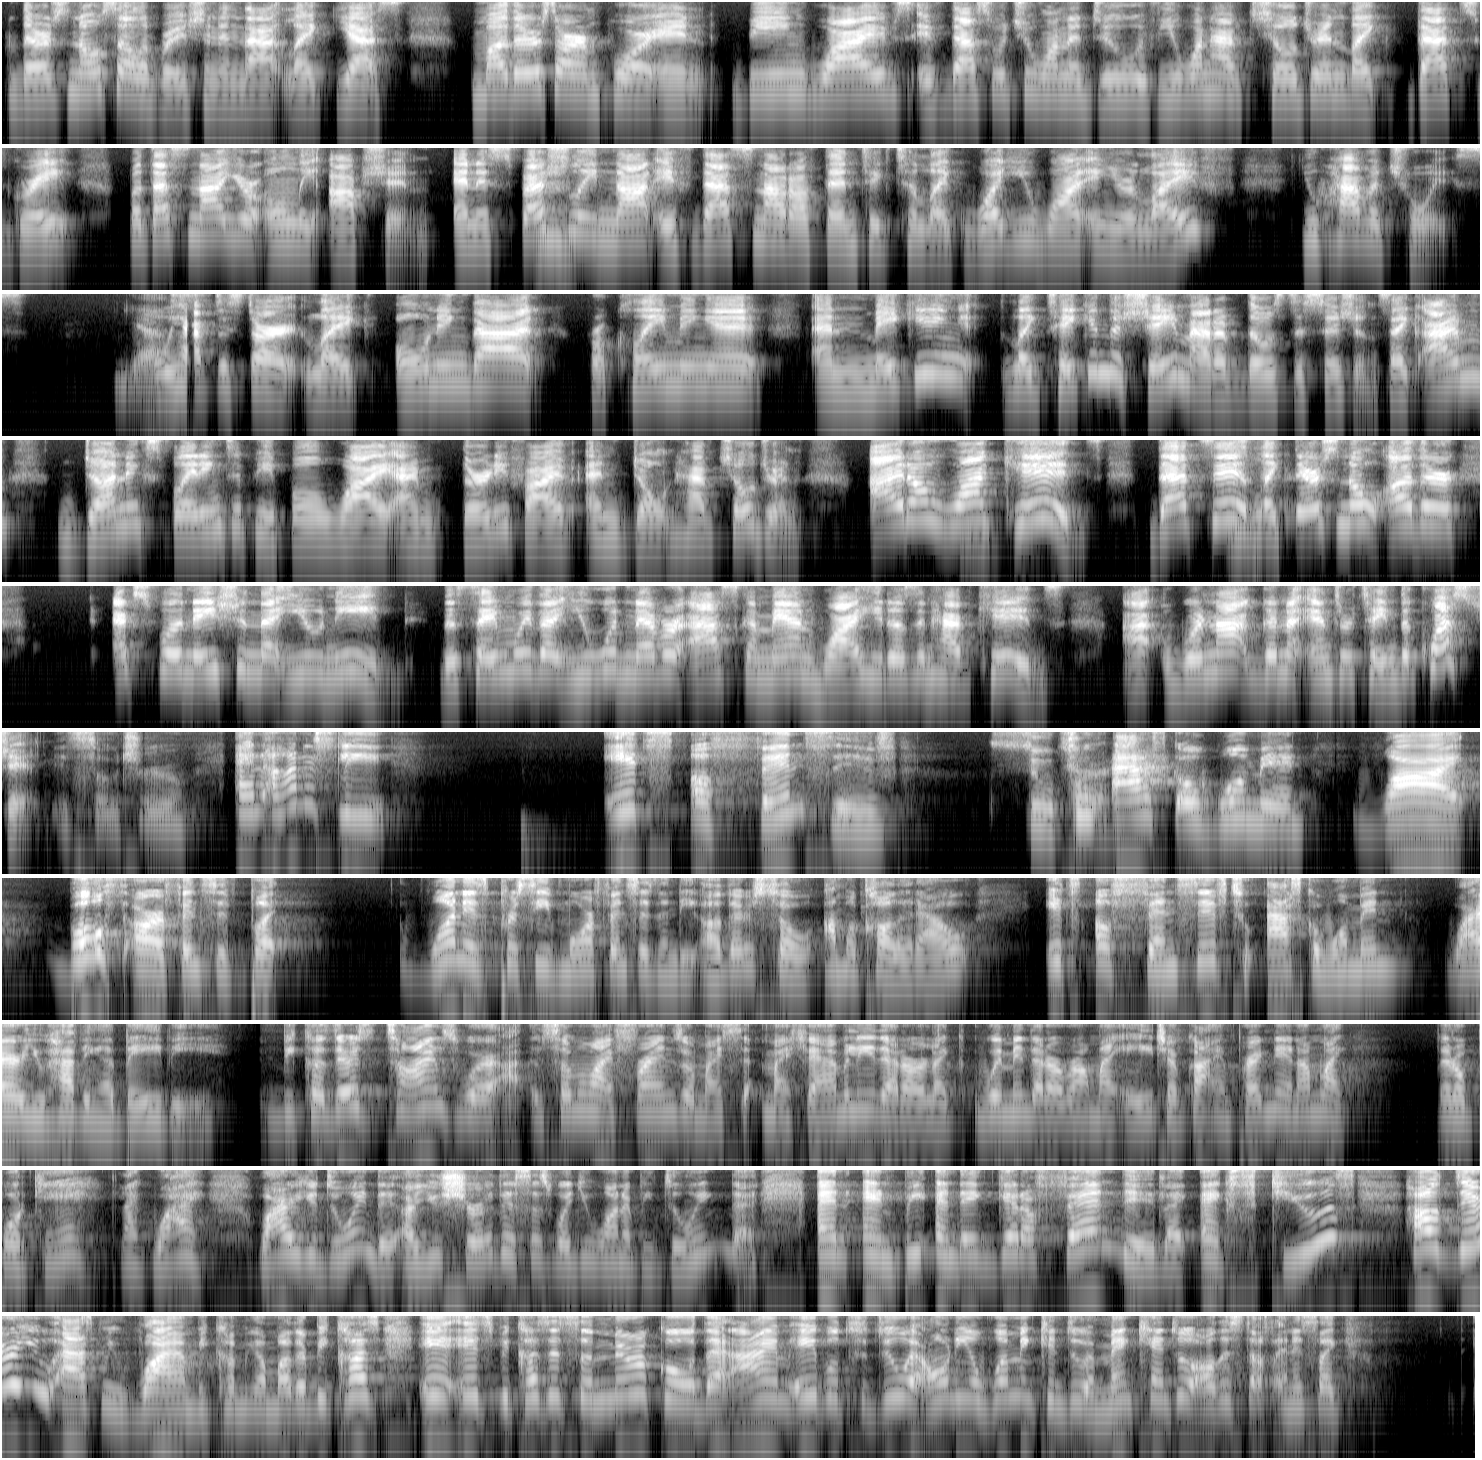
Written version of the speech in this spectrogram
there's no celebration in that like yes mothers are important being wives if that's what you want to do if you want to have children like that's great but that's not your only option and mm. especially mm. not if that's not authentic to like what you want in your life you have a choice yeah we have to start like owning that proclaiming it and making like taking the shame out of those decisions like i'm done explaining to people why i'm 35 and don't have children I don't want mm. kids. That's it. Mm. Like there's no other explanation that you need. The same way that you would never ask a man why he doesn't have kids. I, we're not going to entertain the question. It's so true. And honestly, it's offensive Super. to ask a woman why both are offensive, but one is perceived more offensive than the other. So I'm going to call it out. It's offensive to ask a woman, why are you having a baby? Because there's times where some of my friends or my my family that are like women that are around my age have gotten pregnant. I'm like, Pero por qué? Like why? Why are you doing this? Are you sure this is what you want to be doing? And and be and they get offended. Like excuse? How dare you ask me why I'm becoming a mother? Because it, it's because it's a miracle that I am able to do it. Only a woman can do it. Men can't do all this stuff. And it's like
